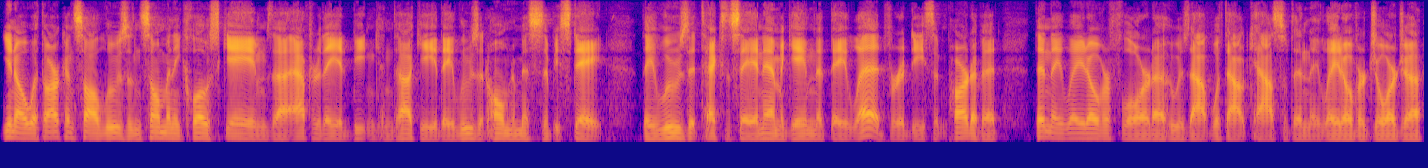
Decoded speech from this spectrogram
you know, with Arkansas losing so many close games uh, after they had beaten Kentucky, they lose at home to Mississippi State. They lose at Texas A&M, a game that they led for a decent part of it. Then they laid over Florida, who was out without Castleton. They laid over Georgia.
